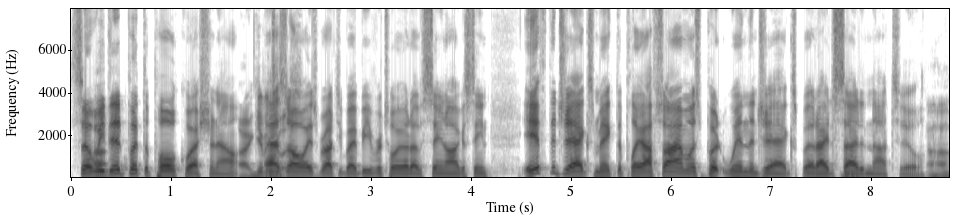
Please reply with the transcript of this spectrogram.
So we Uh, did put the poll question out. All right, give it to As us. always, brought to you by Beaver Toyota of St. Augustine. If the Jags make the playoffs, I almost put win the Jags, but I decided not to. Uh-huh.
